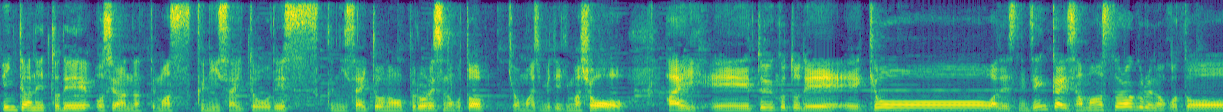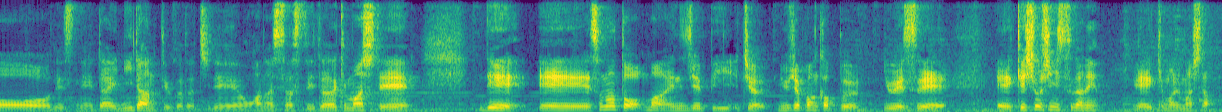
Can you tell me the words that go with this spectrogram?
インターネットでお世話になってます。国斉藤です。国斉藤のプロレスのこと今日も始めていきましょう。はい、えー、ということで、えー、今日はですね前回サマーストラグルのことをですね第2弾という形でお話しさせていただきましてで、えー、その後、まあ NJP 違うニュージャパンカップ USA、えー、決勝進出がね、えー、決まりました、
